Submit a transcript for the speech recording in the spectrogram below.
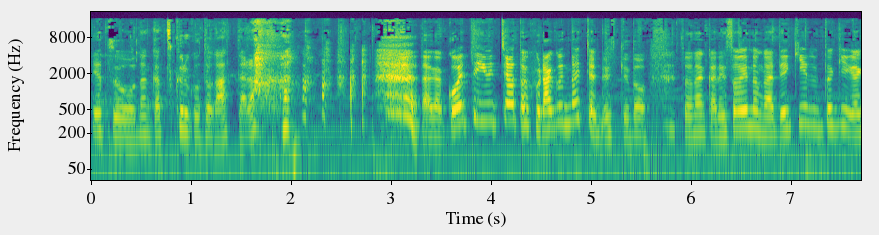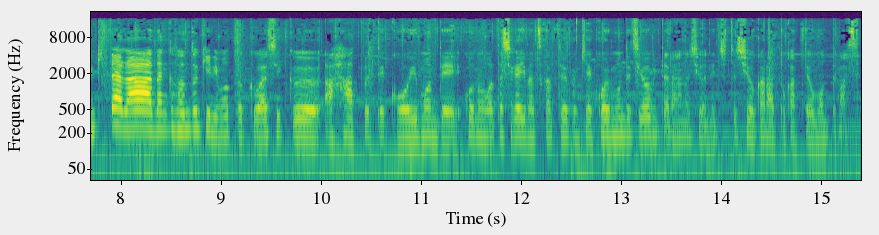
やつをなんか作ることがあったら なんかこうやって言っちゃうとフラグになっちゃうんですけどそうなんかねそういうのができる時が来たらなんかその時にもっと詳しくあハープってこういうもんでこの私が今使ってる楽器はこういうもんですよみたいな話をねちょっとしようかなとかって思ってます。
